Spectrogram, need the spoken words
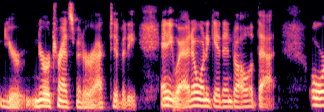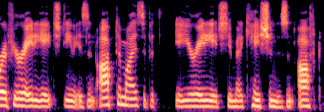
your neurotransmitter activity. Anyway, I don't want to get into all of that. Or if your ADHD isn't optimized, if it's, your ADHD medication isn't opt-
